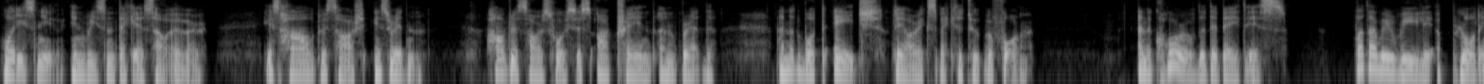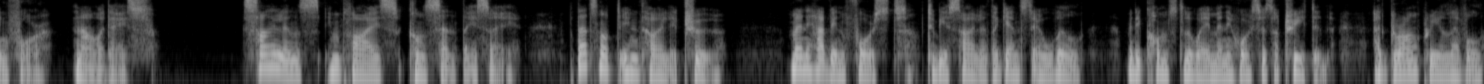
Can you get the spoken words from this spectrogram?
What is new in recent decades, however, is how dressage is ridden, how dressage horses are trained and bred, and at what age they are expected to perform. And the core of the debate is what are we really applauding for nowadays? Silence implies consent, they say. But that's not entirely true. Many have been forced to be silent against their will when it comes to the way many horses are treated at Grand Prix level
